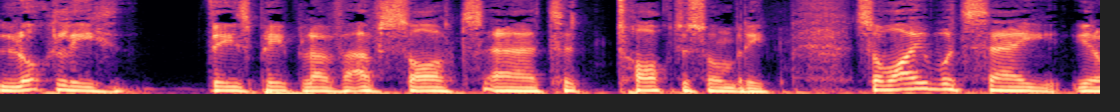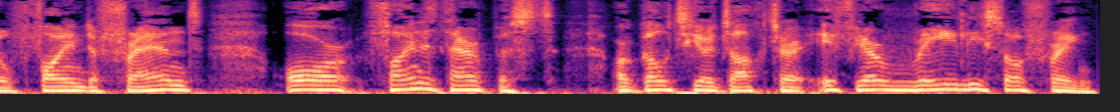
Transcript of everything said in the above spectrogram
luckily these people have, have sought uh, to talk to somebody. So I would say, you know, find a friend or find a therapist or go to your doctor. If you're really suffering,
